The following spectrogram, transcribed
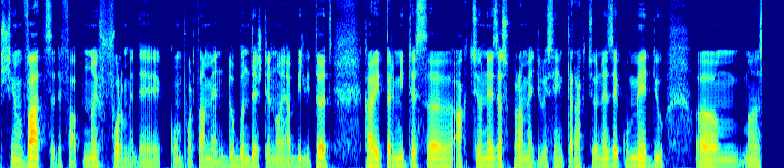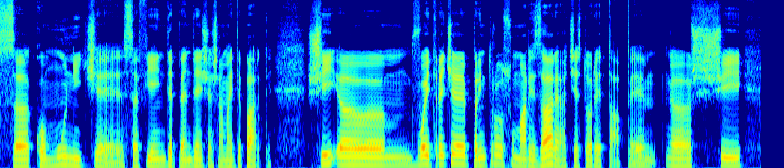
și învață, de fapt, noi forme de comportament, dobândește noi abilități care îi permite să acționeze asupra mediului, să interacționeze cu mediul, um, să comunice, să fie independent și așa mai departe. Și um, voi trece printr-o sumarizare a acestor etape uh, și Uh,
